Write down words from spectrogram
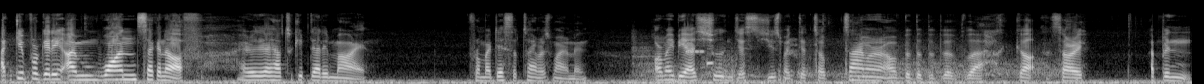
I keep forgetting I'm one second off. I really have to keep that in mind. From my desktop timer environment. Or maybe I shouldn't just use my desktop timer or blah blah blah blah blah. God, sorry. I've been...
